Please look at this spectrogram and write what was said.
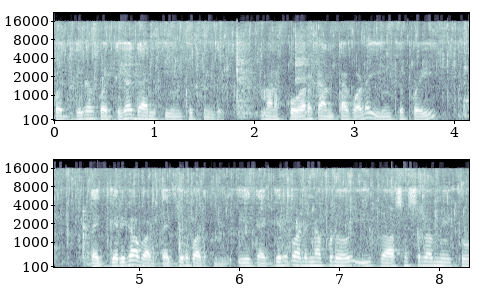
కొద్దిగా కొద్దిగా దానికి ఇంకుతుంది. మన కూరకు అంతా కూడా ఇంకిపోయి దగ్గరగా దగ్గర పడుతుంది. ఈ దగ్గర పడినప్పుడు ఈ ప్రాసెస్లో మీకు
